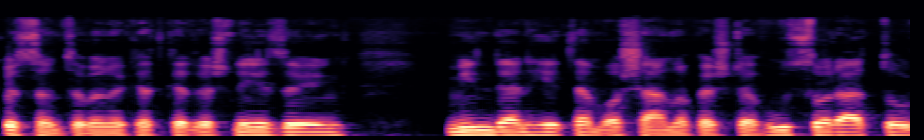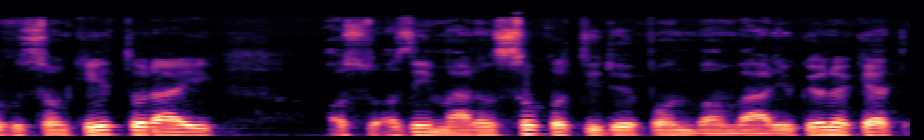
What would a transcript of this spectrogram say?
Köszöntöm Önöket, kedves nézőink! Minden héten vasárnap este 20 órától 22 óráig az, az immáron szokott időpontban várjuk Önöket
